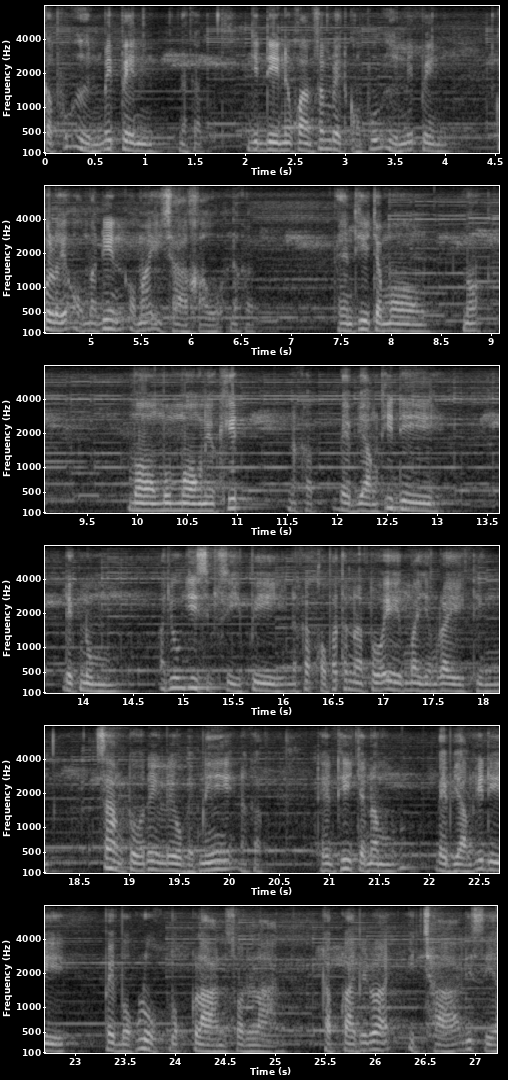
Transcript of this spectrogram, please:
กับผู้อื่นไม่เป็นนะครับ ยินดีในความสำเร็จของผู้อื่นไม่เป็น ก็เลยออกมาดิ้นออกมาอิจฉาเขานะครับ แทนที่จะมองเนาะมองมุมมองแนวคิด นะครับแบบอย่างที่ดีเด็กหนุ่มอายุ 24 ปีนะครับเขาพัฒนาตัวเองมาอย่างไรถึงสร้างตัวได้เร็วแบบนี้นะครับแทนที่จะนำแบบอย่างที่ดีไปบอกลูกบอกหลานสอนหลาน กลับกลายเป็นว่าอิจฉาริษย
